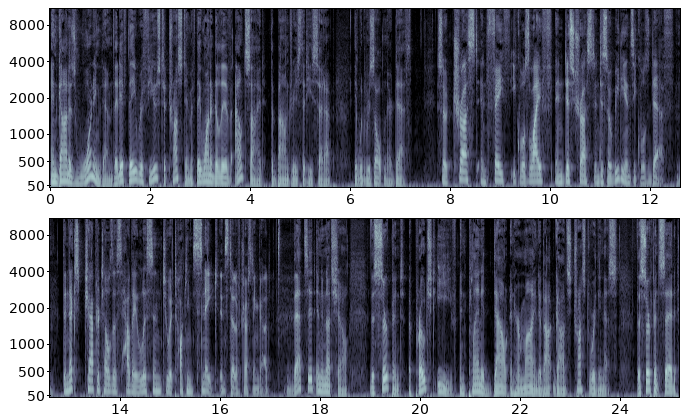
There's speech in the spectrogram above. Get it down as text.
And God is warning them that if they refused to trust Him, if they wanted to live outside the boundaries that He set up, it would result in their death. So trust and faith equals life, and distrust and disobedience equals death. Mm. The next chapter tells us how they listened to a talking snake instead of trusting God. That's it in a nutshell. The serpent approached Eve and planted doubt in her mind about God's trustworthiness. The serpent said,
